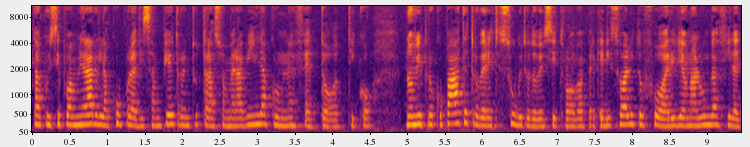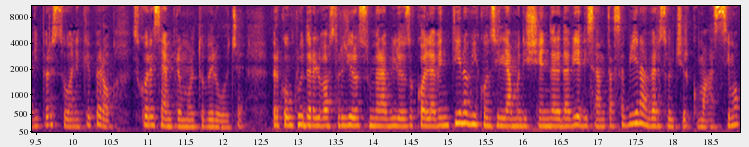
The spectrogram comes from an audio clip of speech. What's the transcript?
da cui si può ammirare la cupola di San Pietro in tutta la sua meraviglia con un effetto ottico. Non vi preoccupate, troverete subito dove si trova, perché di solito fuori vi è una lunga fila di persone che però scorre sempre molto veloce. Per concludere il vostro giro sul meraviglioso Colle Aventino vi consigliamo di scendere da via di Santa Sabina verso il Circo Massimo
